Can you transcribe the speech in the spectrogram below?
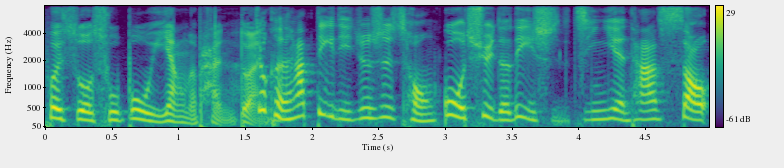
会做出不一样的判断。就可能他弟弟就是从过去的历史经验，他搜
